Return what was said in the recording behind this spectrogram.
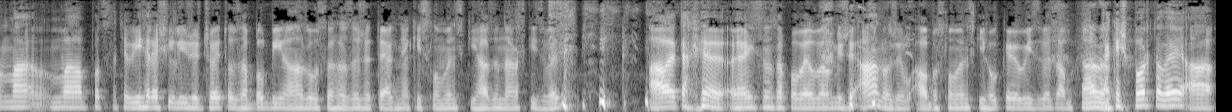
ma, ma v podstate vyhrešili, že čo je to za blbý názov SHZ, že to je jak nejaký slovenský házenársky zväz. Ale tak hej, som sa povedal veľmi, že áno, že, alebo slovenský hokejový zväz, alebo Áno. také športové a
